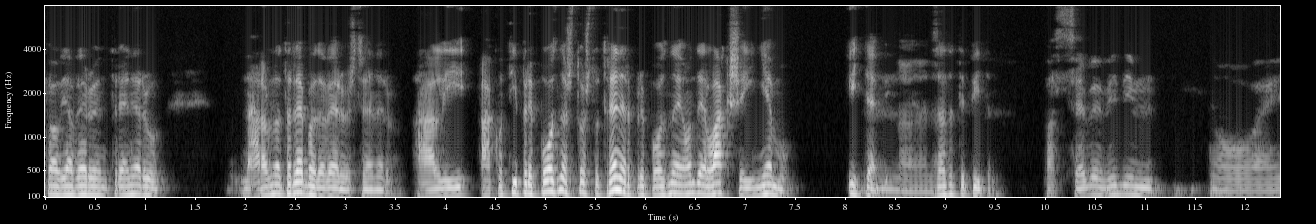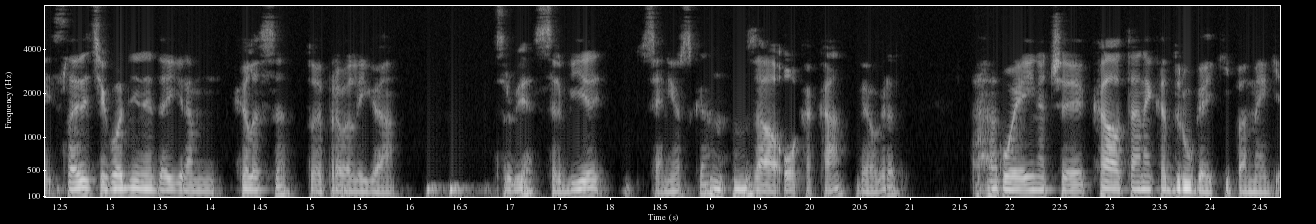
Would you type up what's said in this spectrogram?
kao ja verujem treneru, naravno da treba da veruješ treneru, ali ako ti prepoznaš to što trener prepoznaje, onda je lakše i njemu i tebi. Da, da, da. Zato te pitam. Pa sebe vidim ovaj, sledeće godine da igram KLS, to je prva liga Srbije. Srbije, seniorska, Mhm. za OKK, Beograd, Aha, koja je inače kao ta neka druga ekipa Mege,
